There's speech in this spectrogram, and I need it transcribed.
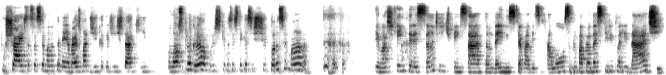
puxar isso essa semana também é mais uma dica que a gente dá aqui no nosso programa, por isso que vocês têm que assistir toda semana. Eu acho que é interessante a gente pensar também nisso que a Vanessa falou, sobre o papel da espiritualidade,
